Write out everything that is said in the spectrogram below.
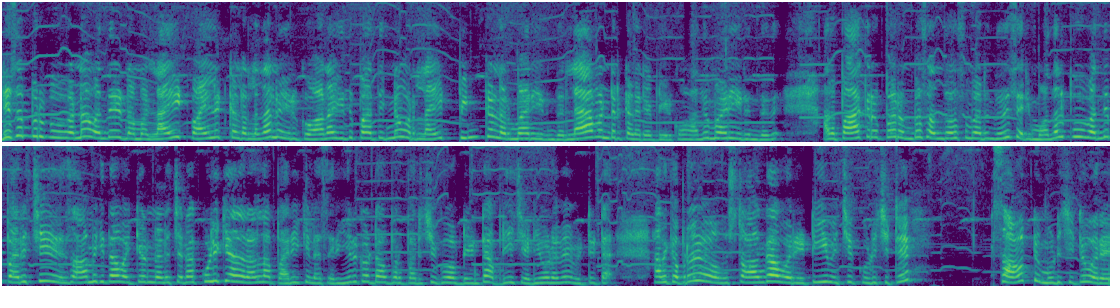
டிசம்பர் பூவுன்னா வந்து நம்ம லைட் வயலட் கலரில் தானே இருக்கும். ஆனால் இது பார்த்திங்கன்னா ஒரு லைட் பிங்க் கலர் மாதிரி இருந்தது. லாவெண்டர் கலர் எப்படி இருக்கும்? அது மாதிரி இருந்தது. அதை பார்க்குறப்ப ரொம்ப சந்தோஷமாக இருந்தது. சரி முதல் பூ வந்து பறித்து சாமிக்கு தான் வைக்கணும்னு நினச்சேன்னா குளிக்காதனால நான் பறிக்கல. சரி இருக்கட்டும் அப்புறம் பறிச்சுக்கோ அப்படின்ட்டு அப்படியே செடியோடவே விட்டுட்டேன். அதுக்கப்புறம் ஸ்ட்ராங்காக ஒரு டீ வச்சு குடிச்சிட்டு சாப்பிட்டு முடிச்சுட்டு ஒரு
